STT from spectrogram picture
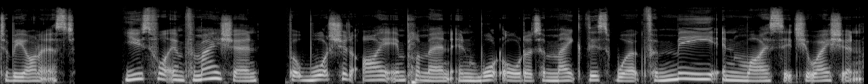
to be honest. Useful information, but what should I implement in what order to make this work for me in my situation?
